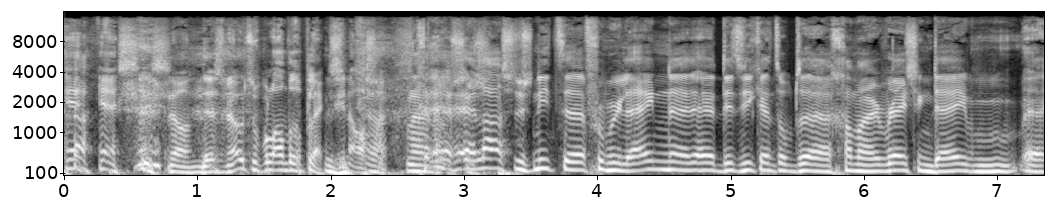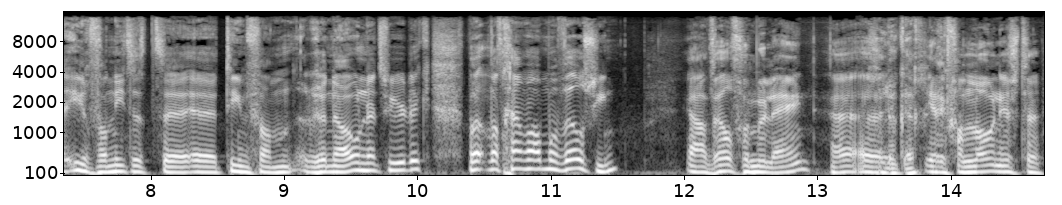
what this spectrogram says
Ja. precies. Dan desnoods op een andere plek in Assen. Nou, Eh, Helaas dus niet eh, Formule 1 eh, dit weekend op de Gamma Racing Day. Mm, in ieder geval niet het eh, team van Renault natuurlijk. Wat, wat gaan we allemaal wel zien? ja, wel Formule 1. hè. Eh, Gelukkig. Erik van Loon is er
